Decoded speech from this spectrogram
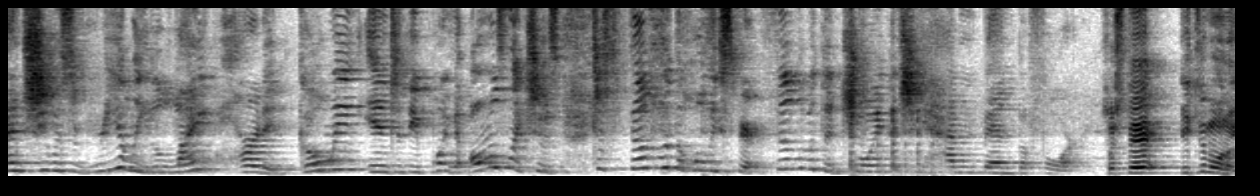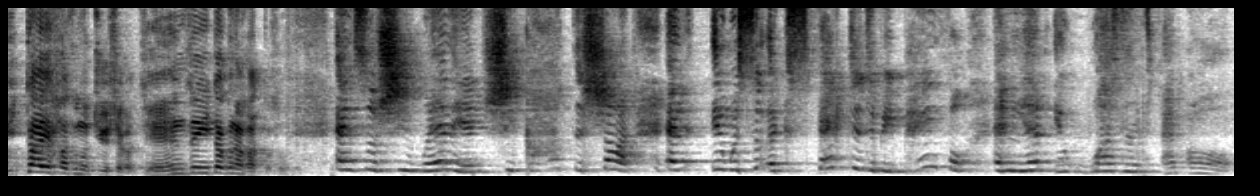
and she was really lighthearted going into the appointment, almost like she was just filled with the Holy Spirit, filled with the joy that she hadn't been before. そしていつもの痛いはずの注射が全然痛くなかったそうです And so she went in, she got the shot, and it was so expected to be painful, and yet it wasn't at all.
